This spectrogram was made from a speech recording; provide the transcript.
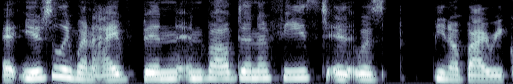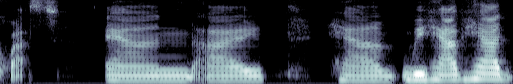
it, usually when i've been involved in a feast it was you know by request and I have we have had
